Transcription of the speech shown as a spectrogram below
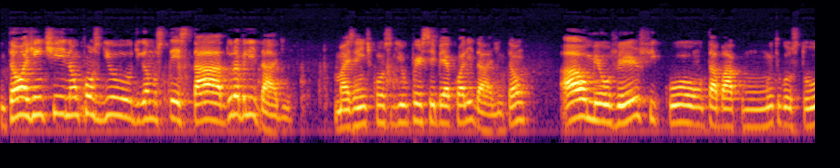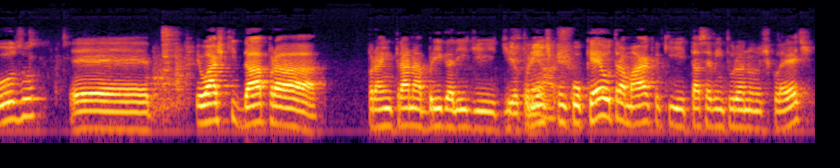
Então a gente não conseguiu, digamos, testar a durabilidade mas a gente conseguiu perceber a qualidade. Então, ao meu ver, ficou um tabaco muito gostoso. É, eu acho que dá para para entrar na briga ali de, de frente com qualquer outra marca que está se aventurando no chiclete.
